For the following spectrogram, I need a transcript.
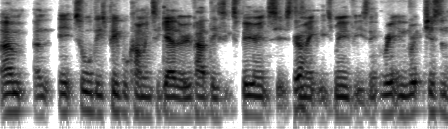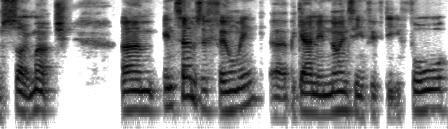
Um, and it's all these people coming together who've had these experiences to Yeah. make these movies. And it enriches them so much. Um, in terms of filming, uh, began in 1954,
